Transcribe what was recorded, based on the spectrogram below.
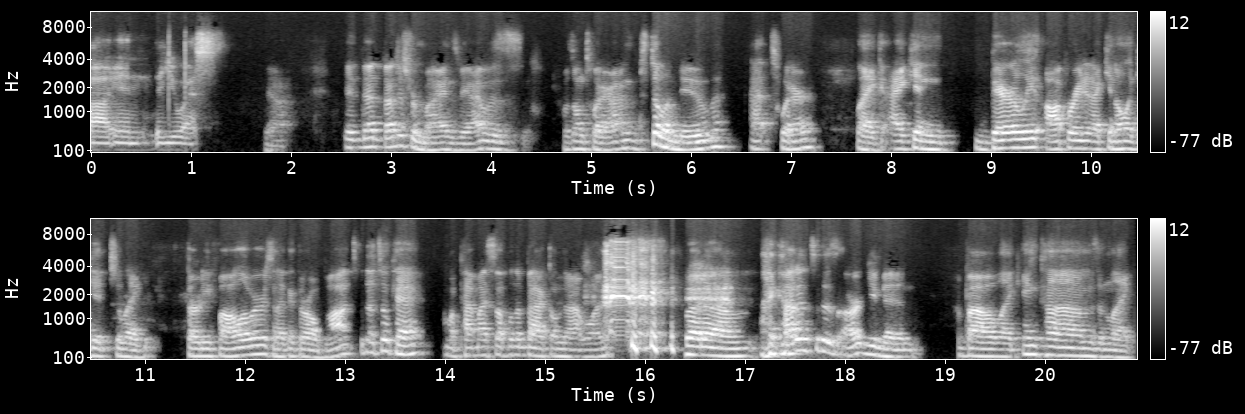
uh, in the us yeah it, that that just reminds me. I was was on Twitter. I'm still a noob at Twitter. Like I can barely operate it. I can only get to like 30 followers, and I think they're all bots, but that's okay. I'm gonna pat myself on the back on that one. but um, I got into this argument about like incomes and like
